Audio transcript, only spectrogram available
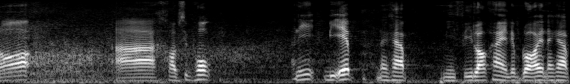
ล้ออขอบ 16 อันนี้ BF นะครับมีฟรีล็อกให้เรียบร้อยนะครับ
